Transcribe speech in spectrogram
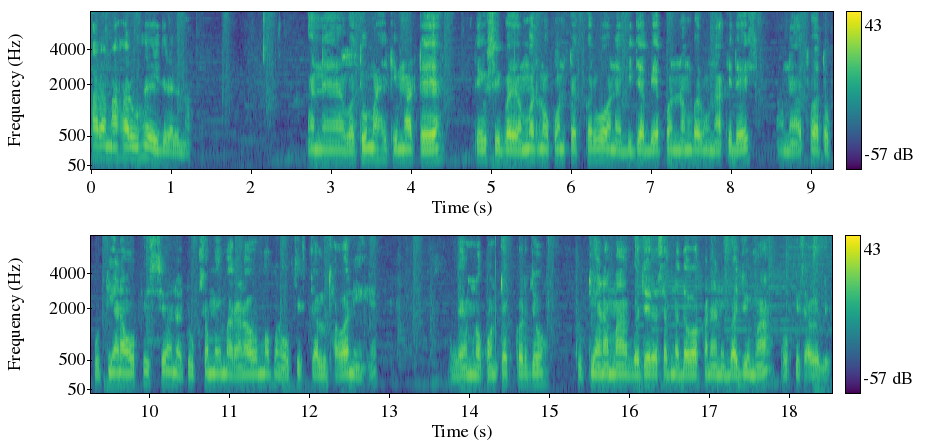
સારામાં સારું છે ઇઝરાયલમાં. અને વધુ માહિતી માટે દેવસીભાઈ અમરનો કોન્ટેક કરવો અને બીજા બે પણ નંબર હું નાખી દઈશ. અને અથવા તો કુટિયાણા ઓફિસ છે અને ટૂંક સમયમાં રાણાવામાં પણ ઓફિસ ચાલુ થવાની છે. એટલે એમનો કોન્ટેક કરજો. કુટિયાણામાં ગજેરા સાહેબના દવાખાનાની બાજુમાં ઓફિસ આવેલી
